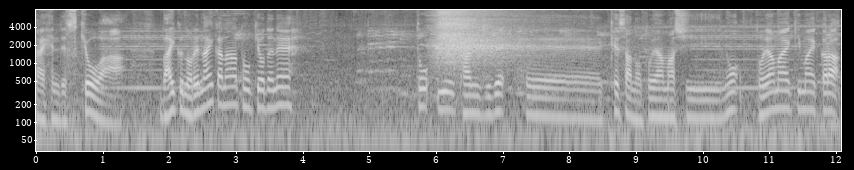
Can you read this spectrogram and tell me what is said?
大変です。今日はバイク乗れないかな東京でね。という感じで、えー、今朝の富山市の富山駅前から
